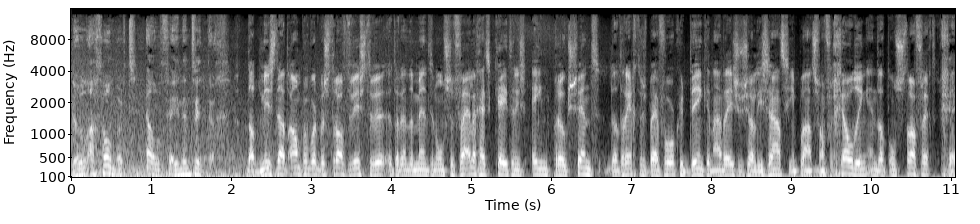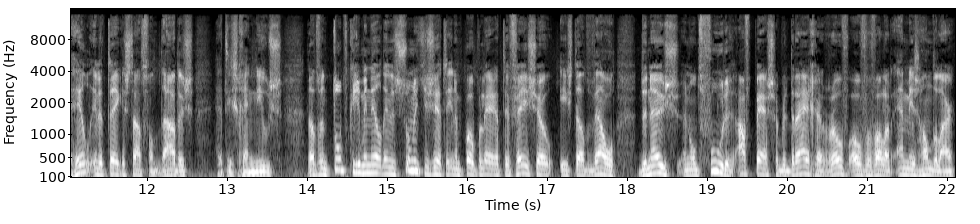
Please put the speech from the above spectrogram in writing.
0800 1121. Dat misdaad amper wordt bestraft wisten we. Het rendement in onze veiligheidsketen is 1%. Dat rechters bij voorkeur denken aan resocialisatie in plaats van vergelding... en dat ons strafrecht geheel in het teken staat van daders. Het is geen nieuws. Dat we een topcrimineel in het zonnetje zetten in een populaire tv-show... is dat wel. De Neus, een ontvoerder, afperser, bedreiger, roofovervaller en mishandelaar...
